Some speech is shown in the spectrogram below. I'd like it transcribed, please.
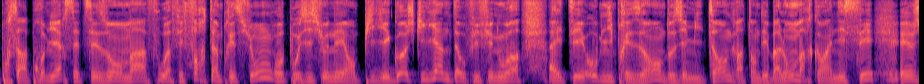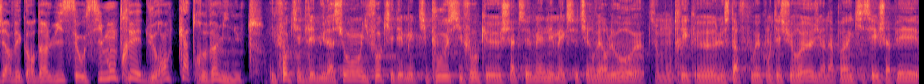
Pour sa première cette saison, Mahafou a fait forte impression. Repositionné en pilier gauche, Kylian Taoufifenois a été omniprésent. Deuxième mi-temps, grattant des ballons, marquant un essai. Et Gervais Cordin, lui, s'est aussi montré durant 80 minutes. Il faut qu'il y ait de l'émulation, il faut qu'il y ait des mecs qui poussent, il faut que chaque semaine les mecs se tirent vers le haut. Ils ont montré que le staff pouvait compter sur eux. Il y en a pas un qui s'est échappé.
